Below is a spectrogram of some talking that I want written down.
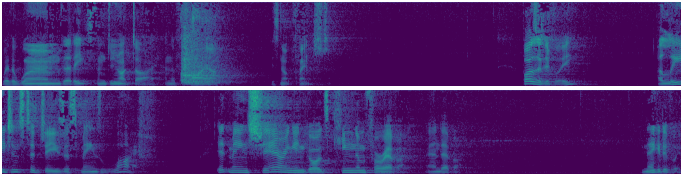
where the worm that eats them do not die and the fire is not quenched. Positively, allegiance to Jesus means life. It means sharing in God's kingdom forever and ever. Negatively,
